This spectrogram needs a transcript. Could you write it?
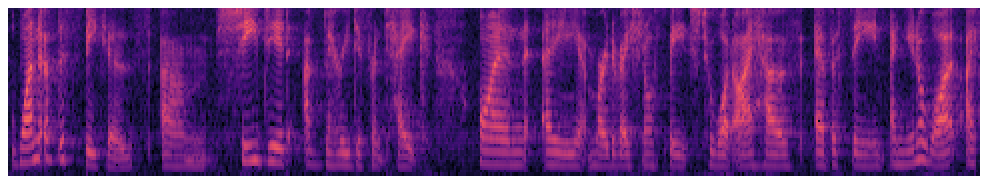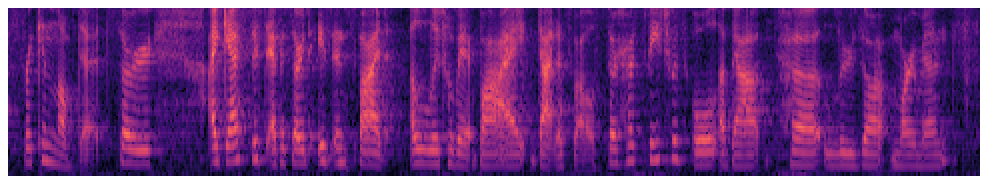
one of the speakers, um, she did a very different take on a motivational speech to what I have ever seen. And you know what? I freaking loved it. So I guess this episode is inspired a little bit by that as well. So her speech was all about her loser moments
